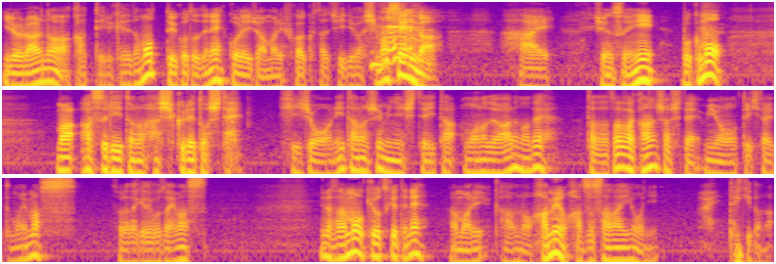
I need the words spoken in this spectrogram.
いろいろあるのは分かっているけれどもということでねこれ以上あまり深く立ち入りはしませんが はい純粋に僕もまあアスリートの端くれとして非常に楽しみにしていたものではあるのでただただ感謝して見守っていきたいと思います。それだけでございます皆さんも気をつけてねあまりあの羽目を外さないように、はい、適度な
